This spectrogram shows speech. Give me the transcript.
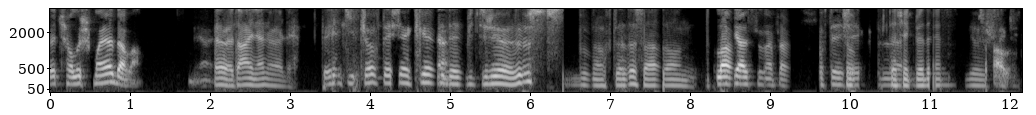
ve çalışmaya devam. Yani. Evet aynen öyle. Peki çok teşekkür ederim. Bitiriyoruz. Bu noktada saat 10. Allah gelsin efendim. Çok teşekkürler. Çok teşekkür ederiz. Görüşmek üzere.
